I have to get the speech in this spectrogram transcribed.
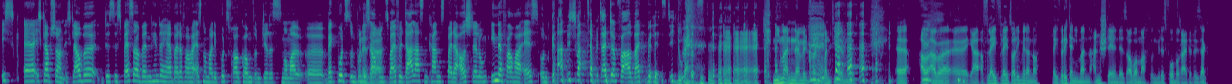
Ich, äh, ich glaube schon. Ich glaube, das ist besser, wenn hinterher bei der VHS nochmal die Putzfrau kommt und dir das nochmal äh, wegputzt und du und das, das auch ja, im Zweifel da lassen kannst bei der Ausstellung in der VHS und gar nicht weiter mit deinen Töpferarbeiten belästigt du niemanden damit konfrontieren muss. äh, aber, aber äh, ja, vielleicht, vielleicht sollte ich mir dann noch, vielleicht würde ich dann jemanden anstellen, der sauber macht und mir das vorbereitet. Ich sag,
